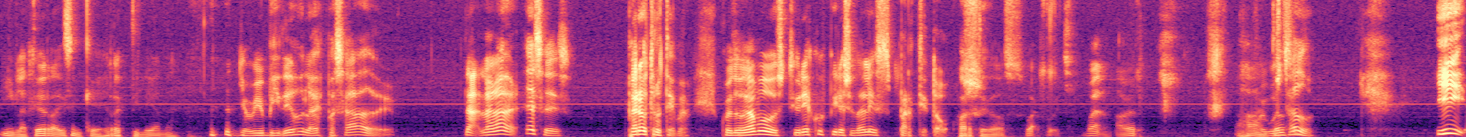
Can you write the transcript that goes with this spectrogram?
Inglaterra dicen que es reptiliana. Yo vi un video la vez pasada. De... No, no, no, ese es. Para otro tema. Cuando hagamos teorías conspiracionales, parte 2. Parte 2. Bueno, a ver. Ajá, Fue entonces, gustado. Y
